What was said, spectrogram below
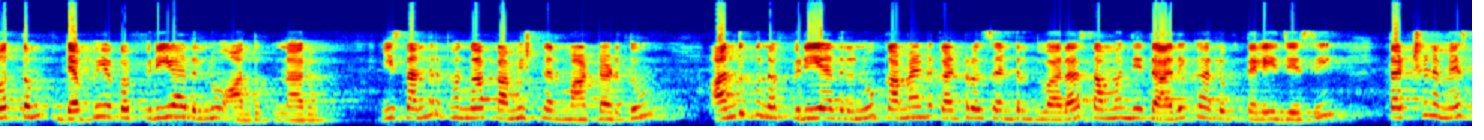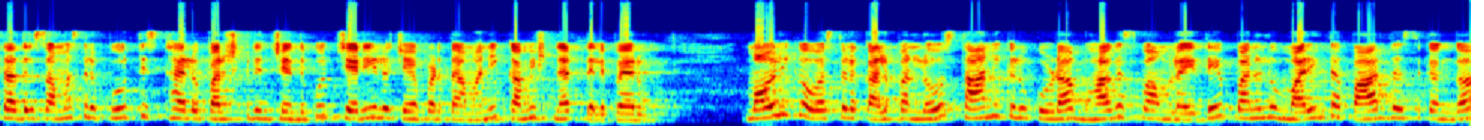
మొత్తం డెబ్బై ఒక్క ఫిర్యాదులను అందుకున్నారు. ఈ సందర్భంగా కమిషనర్ మాట్లాడుతూ అందుకున్న ఫిర్యాదులను కమాండ్ కంట్రోల్ సెంటర్ ద్వారా సంబంధిత అధికారులకు తెలియజేసి తక్షణమే సదరు సమస్యలు పూర్తి స్థాయిలో పరిష్కరించేందుకు చర్యలు చేపడతామని కమిషనర్ తెలిపారు. మౌలిక వస్తుల కల్పనలో స్థానికులు కూడా భాగస్వాములైతే పనులు మరింత పారదర్శకంగా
